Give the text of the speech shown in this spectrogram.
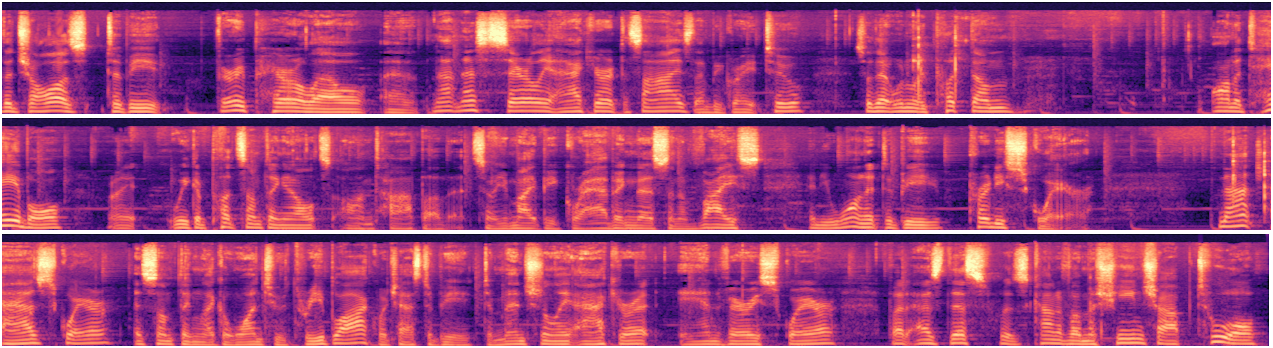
the jaws to be very parallel and not necessarily accurate to size, that'd be great too, so that when we put them on a table, right, we could put something else on top of it. So you might be grabbing this in a vise and you want it to be pretty square. Not as square as something like a one, two, three block, which has to be dimensionally accurate and very square. But as this was kind of a machine shop tool,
